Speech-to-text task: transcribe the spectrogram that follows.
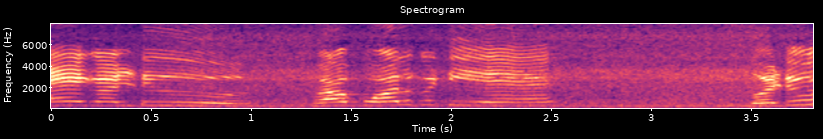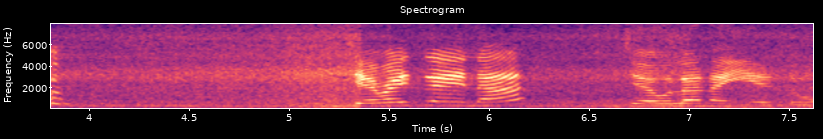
ए गल्टू वा बॉल कुठे आहे? गडू जेवायचं आहे ना? जेवला नाही आहे तो.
